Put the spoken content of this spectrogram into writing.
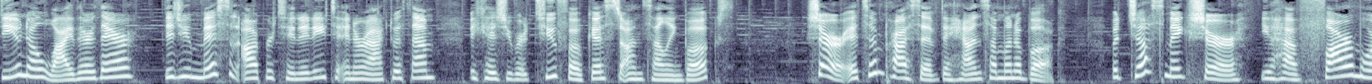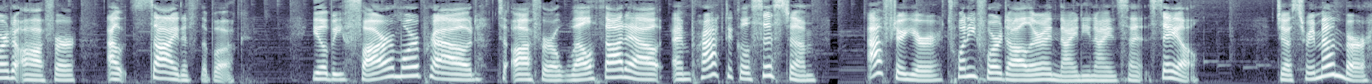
Do you know why they're there? Did you miss an opportunity to interact with them because you were too focused on selling books? Sure, it's impressive to hand someone a book, but just make sure you have far more to offer outside of the book. You'll be far more proud to offer a well thought out and practical system after your $24.99 sale. Just remember,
